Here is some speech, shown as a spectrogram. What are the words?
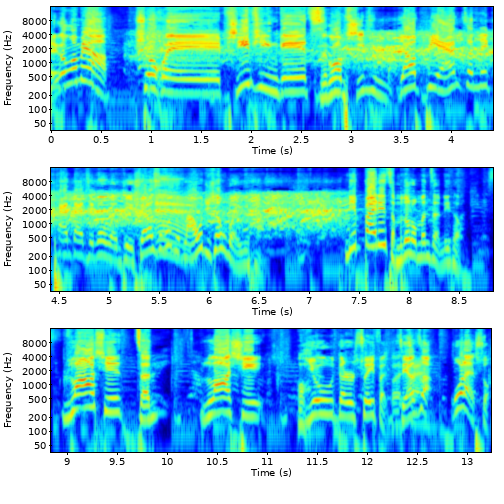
这个我们要学会批评跟自我批评嘛。要辩证的看待这个问题。薛老师，我就哎那我就想问一下，你摆的这么多龙门阵里头，哪些真，哪些有点儿水分？这样子，我来说，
